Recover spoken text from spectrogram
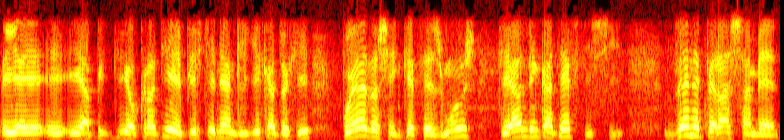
η, η, η απεικιοκρατία, υπήρχε η αγγλική κατοχή που έδωσε και θεσμούς και άλλη κατεύθυνση. Δεν επεράσαμε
